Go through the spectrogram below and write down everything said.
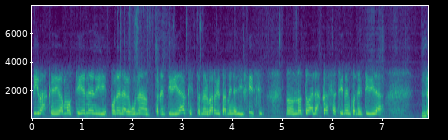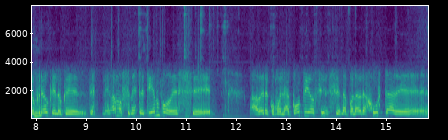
pibas que digamos tienen y disponen de alguna conectividad, que esto en el barrio también es difícil, no, no todas las casas tienen conectividad. Pero creo que lo que desplegamos en este tiempo es, eh, a ver, como el acopio, si es, es la palabra justa, de,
